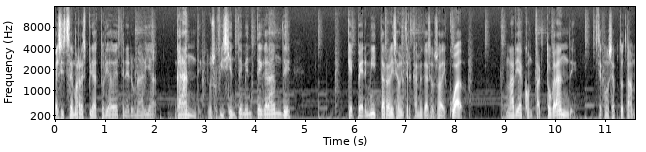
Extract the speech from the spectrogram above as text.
el sistema respiratorio debe tener un área grande, lo suficientemente grande que permita realizar un intercambio gaseoso adecuado. Un área de contacto grande. Este concepto tan,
